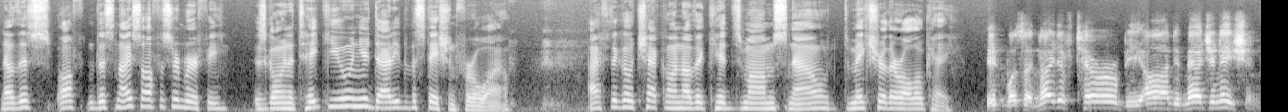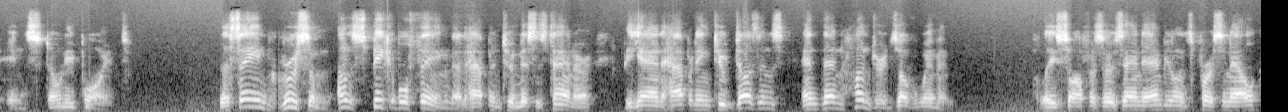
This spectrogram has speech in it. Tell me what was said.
Now, this off- this nice Officer Murphy is going to take you and your daddy to the station for a while. I have to go check on other kids' moms now to make sure they're all okay. It was a night of terror beyond imagination in Stony Point. The same gruesome, unspeakable thing that happened to Mrs. Tanner began happening to dozens and then hundreds of women. Police officers and ambulance personnel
